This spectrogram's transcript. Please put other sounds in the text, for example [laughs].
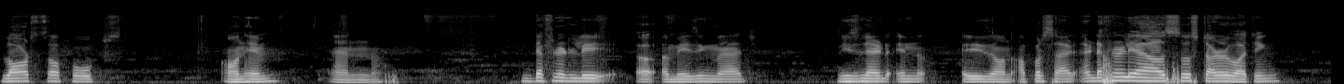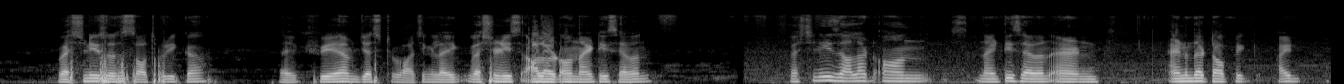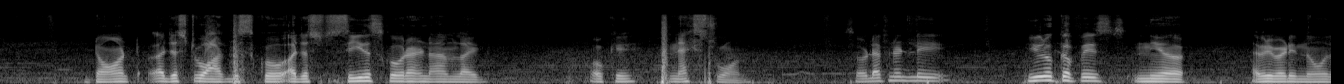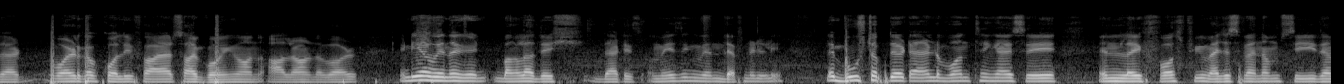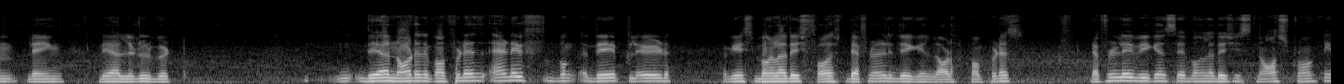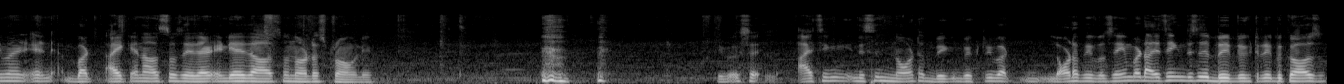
lots of hopes on him and definitely a amazing match. New zealand in is on upper side and definitely i also started watching west indies versus south africa. Like here i'm just watching like west indies all out on 97 west indies all out on 97 and another topic i don't I just watch the score I just see the score and I'm like okay next one. So definitely Euro Cup is near. Everybody know that World Cup qualifiers are going on all around the world. India win against Bangladesh that is amazing win definitely. They boost up their talent. One thing I say in like first few matches when I'm see them playing they are a little bit they are not in the confidence and if they played against Bangladesh first definitely they gain a lot of confidence. Definitely we can say Bangladesh is not a strong team and, and but I can also say that India is also not a strong team. [coughs] People say I think this is not a big victory but lot of people saying but I think this is a big victory because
